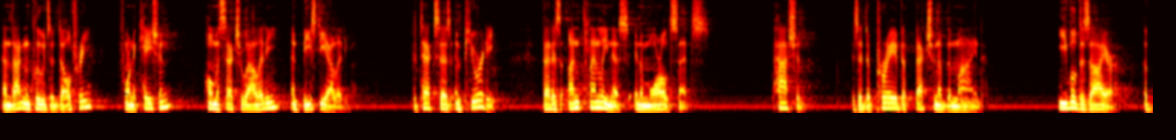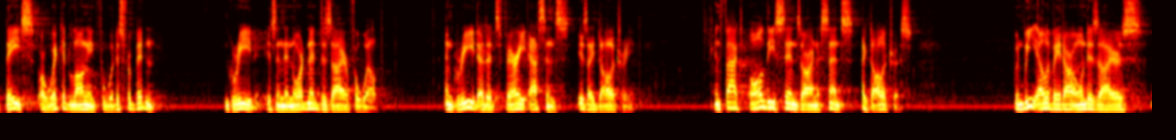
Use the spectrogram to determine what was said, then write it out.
and that includes adultery, fornication, homosexuality, and bestiality. The text says impurity, that is uncleanliness in a moral sense. Passion is a depraved affection of the mind. Evil desire, a base or wicked longing for what is forbidden. Greed is an inordinate desire for wealth. And greed, at its very essence, is idolatry. In fact, all these sins are, in a sense, idolatrous. When we elevate our own desires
